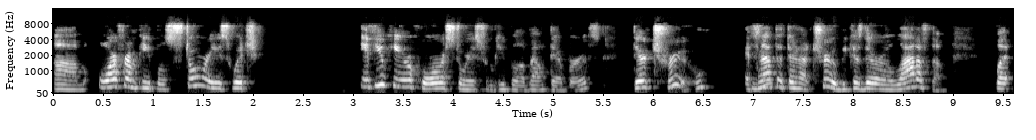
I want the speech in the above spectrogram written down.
um, or from people's stories, which if you hear horror stories from people about their births, they're true. It's mm-hmm. not that they're not true because there are a lot of them, but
